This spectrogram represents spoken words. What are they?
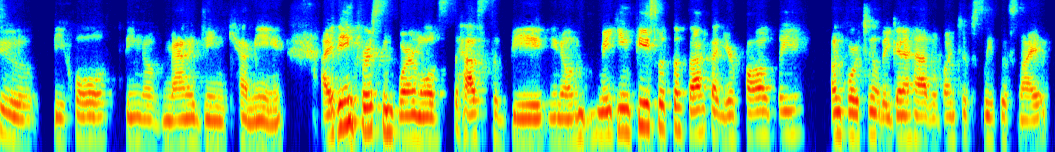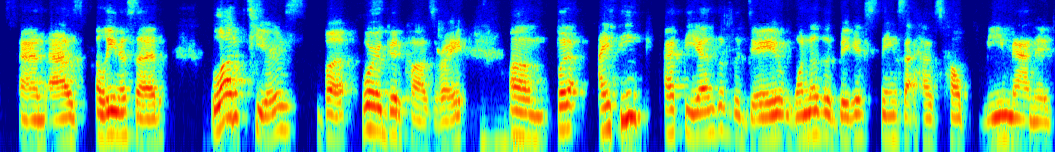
to the whole thing of managing ChemE, I think first and foremost has to be, you know, making peace with the fact that you're probably, unfortunately, going to have a bunch of sleepless nights. And as Elena said, a lot of tears, but for a good cause, right? Um, but I think at the end of the day, one of the biggest things that has helped me manage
